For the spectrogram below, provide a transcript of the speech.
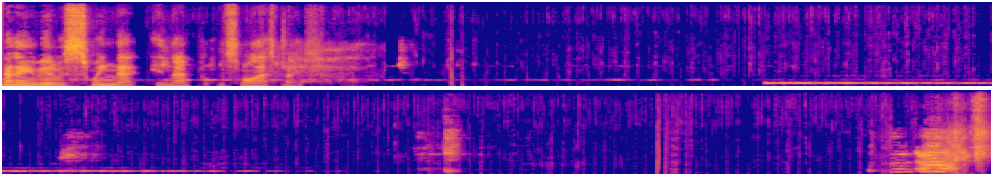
not going to be able to swing that in that small ass space. Ah!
